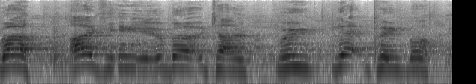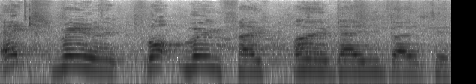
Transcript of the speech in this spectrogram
But I think it's about time we let people experience what we face on a daily basis.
